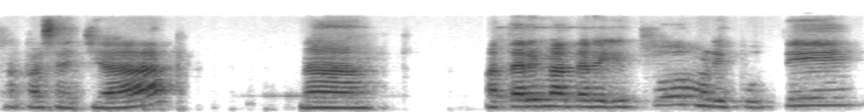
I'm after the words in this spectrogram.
apa saja? Nah, materi-materi itu meliputi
